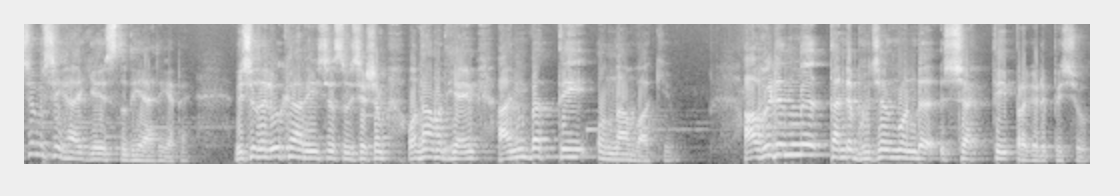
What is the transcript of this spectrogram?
വിശ്വംസിഹായിക്ക് സ്തുതിയായിരിക്കട്ടെ വിശുദ്ധ ലൂക്ക അറിയിച്ച സുവിശേഷം ഒന്നാം അധ്യായം അൻപത്തി ഒന്നാം വാക്യം. അവിടുന്ന് തന്റെ ഭുജം കൊണ്ട് ശക്തി പ്രകടിപ്പിച്ചു.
